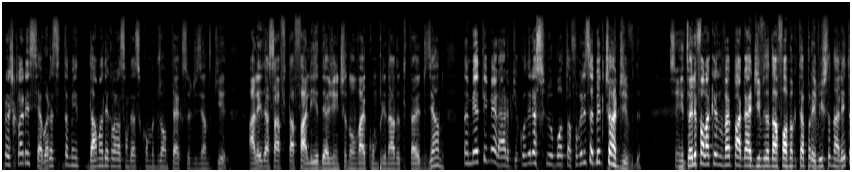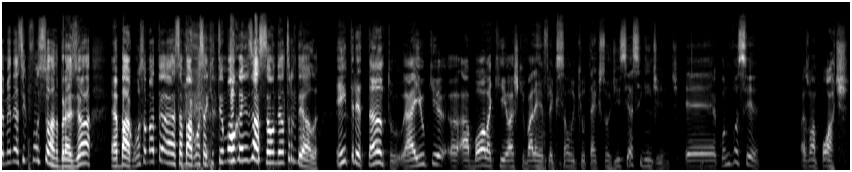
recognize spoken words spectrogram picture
para esclarecer. Agora, se também dá uma declaração dessa, como o John Texas, dizendo que a lei da SAF está falida e a gente não vai cumprir nada do que está dizendo, também é temerário, porque quando ele assumiu o Botafogo, ele sabia que tinha uma dívida. Sim. Então, ele falar que ele não vai pagar a dívida da forma que está prevista na lei também não é assim que funciona. O Brasil é- é bagunça, mas essa bagunça aqui tem uma organização dentro dela. Entretanto, aí o que a bola que eu acho que vale a reflexão do que o Textor disse é a seguinte, gente. É, quando você faz um aporte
